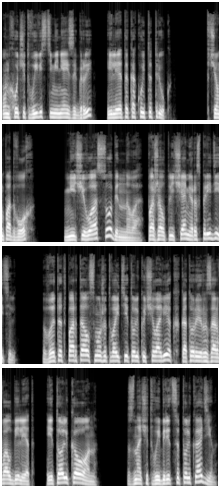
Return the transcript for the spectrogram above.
Он хочет вывести меня из игры? Или это какой-то трюк? В чем подвох?» «Ничего особенного», — пожал плечами распорядитель. «В этот портал сможет войти только человек, который разорвал билет, и только он. Значит, выберется только один.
